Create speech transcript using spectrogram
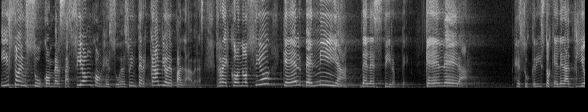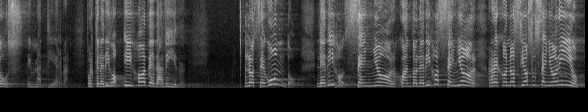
hizo en su conversación con Jesús, en su intercambio de palabras. Reconoció que él venía del estirpe, que él era Jesucristo, que él era Dios en la tierra, porque le dijo hijo de David. Lo segundo, le dijo Señor. Cuando le dijo Señor, reconoció su señorío.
